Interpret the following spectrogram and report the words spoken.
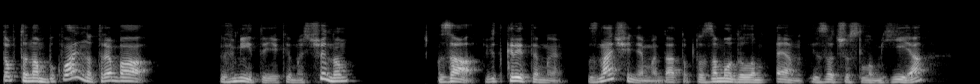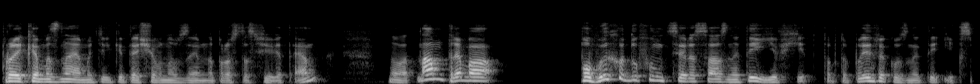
Тобто нам буквально треба вміти якимось чином за відкритими значеннями, да, тобто за модулем n і за числом e, про яке ми знаємо тільки те, що воно взаємно просто з від n, от, нам треба по виходу функції RSA знайти її вхід, тобто по y знайти x.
